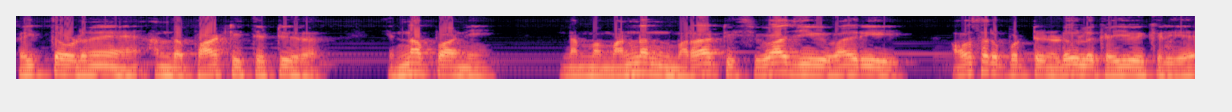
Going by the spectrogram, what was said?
வைத்த உடனே அந்த பாட்டி திட்டுகிறார். என்னப்பா நீ? நம்ம மன்னன் மராட்டி சிவாஜி மாதிரி அவசரப்பட்டு நடுவில் கை வைக்கிறியே.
